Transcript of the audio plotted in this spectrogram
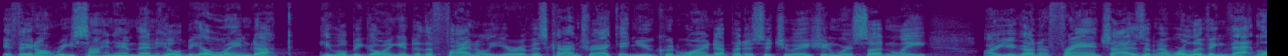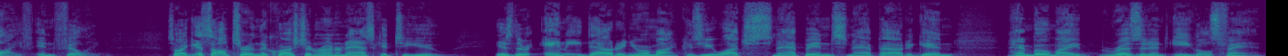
If they don't re sign him, then he'll be a lame duck he will be going into the final year of his contract, and you could wind up in a situation where suddenly, are you going to franchise him? And we're living that life in Philly. So I guess I'll turn the question around and ask it to you. Is there any doubt in your mind, because you watch Snap In, Snap Out, again, Hembo, my resident Eagles fan,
